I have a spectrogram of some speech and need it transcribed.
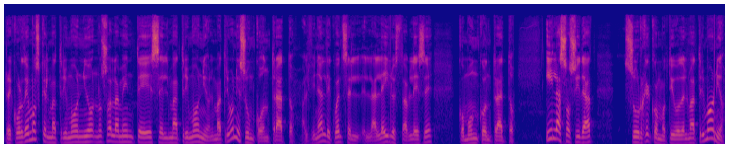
Recordemos que el matrimonio no solamente es el matrimonio, el matrimonio es un contrato. Al final de cuentas, la ley lo establece como un contrato. Y la sociedad surge con motivo del matrimonio.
